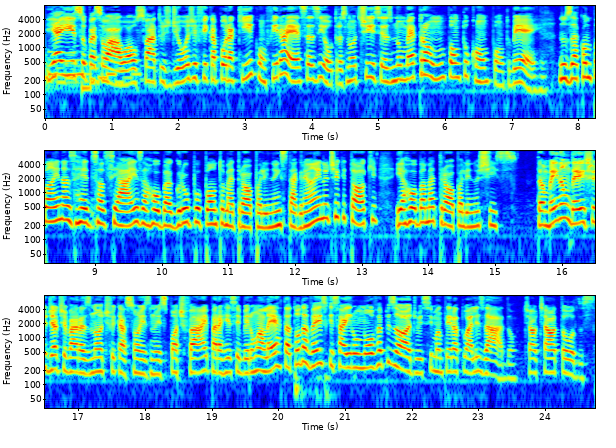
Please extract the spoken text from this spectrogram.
E é isso, pessoal. Aos fatos de hoje fica por aqui. Confira essas e outras notícias no metro1.com.br. Nos acompanhe nas redes sociais, arroba grupo.metrópole no Instagram e no TikTok e arroba metrópole no X. Também não deixe de ativar as notificações no Spotify para receber um alerta toda vez que sair um novo episódio e se manter atualizado. Tchau, tchau a todos.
